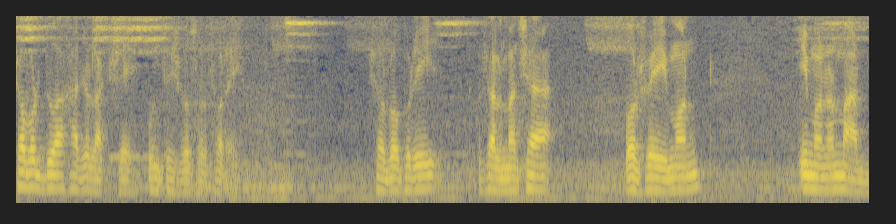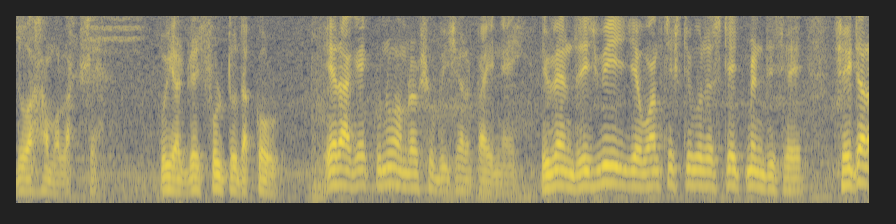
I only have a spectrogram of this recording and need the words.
সবর দোয়া খাজো লাগছে উনত্রিশ বছর পরে। সর্বোপরি সালমান শাহ ওরফে ইমন, ইমনের মার দোয়া হামো লাগছে। We are grateful to the court এর আগে কোনো আমরা সুবিচার পাই নাই। ইভেন রিজভি যে ওয়ান সিক্সটি ফোরের স্টেটমেন্ট দিছে, সেইটার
